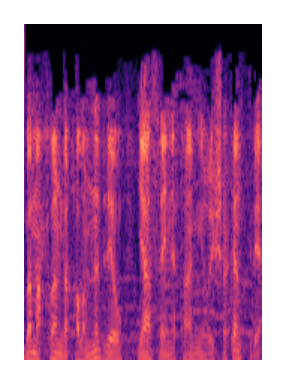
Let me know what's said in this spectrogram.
بە مەحڕەم لە قەڵەم نەدرێ و یاسای نەفامی ڕیشەکەن بکرێ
